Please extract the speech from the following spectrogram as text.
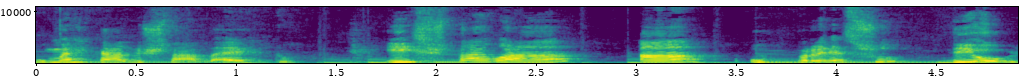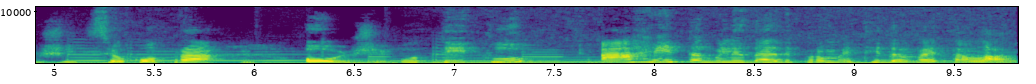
o mercado está aberto. E está lá a o preço de hoje. Se eu comprar hoje o título, a rentabilidade prometida vai estar lá.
